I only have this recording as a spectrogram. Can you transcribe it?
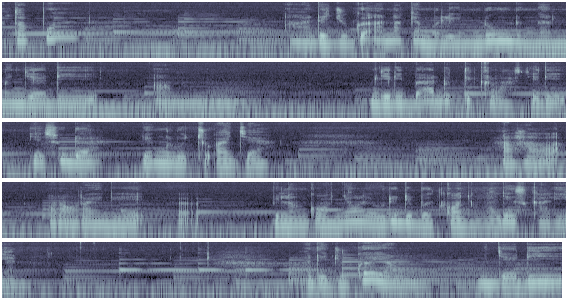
Ataupun ada juga anak yang berlindung dengan menjadi um, menjadi badut di kelas. Jadi ya sudah dia ngelucu aja. Hal-hal orang-orang yang dibilang uh, konyol ya udah dibuat konyol aja sekalian. Ada juga yang menjadi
